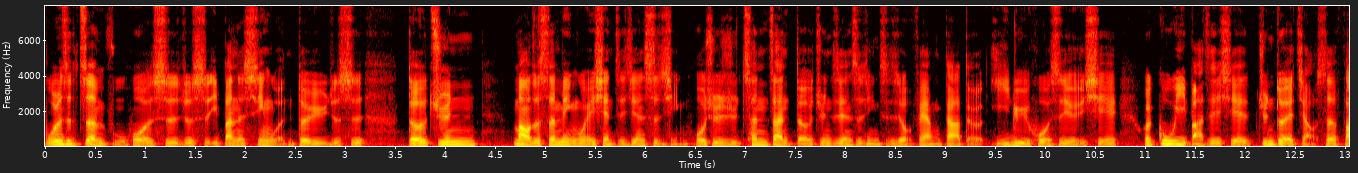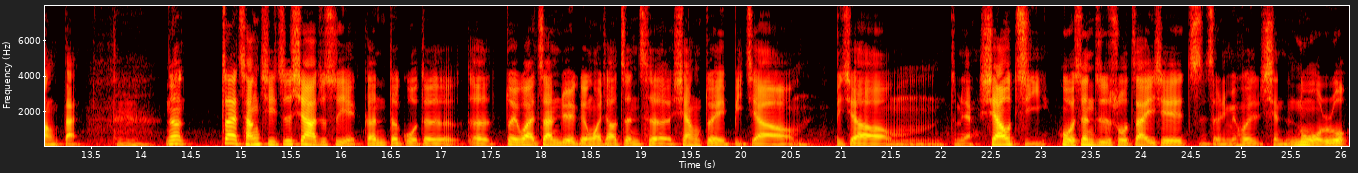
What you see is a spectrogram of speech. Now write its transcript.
无论是政府或者是就是一般的新闻，对于就是德军冒着生命危险这件事情，或去去称赞德军这件事情，其实有非常大的疑虑，或者是有一些会故意把这些军队的角色放淡。嗯，那。在长期之下，就是也跟德国的呃对外战略跟外交政策相对比较比较、嗯、怎么讲消极，或者甚至说在一些指责里面会显得懦弱，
